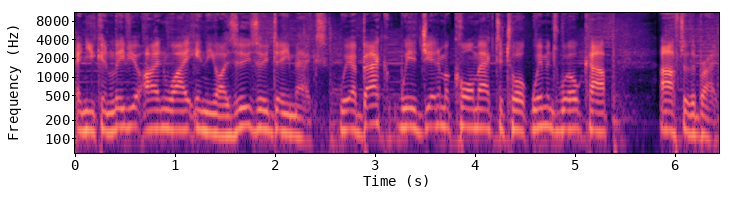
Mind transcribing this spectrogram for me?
and you can live your own way in the Isuzu D-Max. We are back with Jenna McCormick to talk Women's World Cup after the break.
